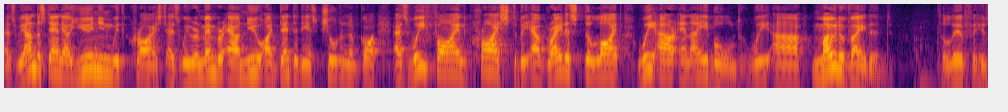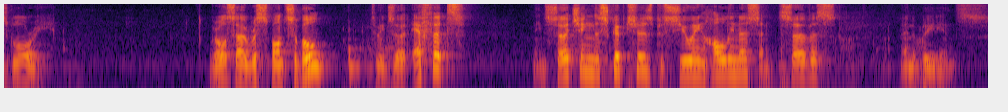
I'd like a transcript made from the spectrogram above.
as we understand our union with Christ, as we remember our new identity as children of God, as we find Christ to be our greatest delight, we are enabled, we are motivated to live for His glory. We're also responsible to exert effort in searching the Scriptures, pursuing holiness and service and obedience.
